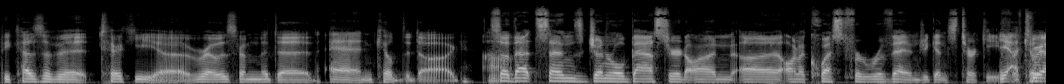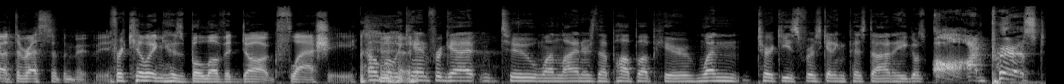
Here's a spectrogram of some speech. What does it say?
because of it, Turkey uh, rose from the dead and killed the dog. so that sends General Bastard on uh, on a quest for revenge against Turkey. Yeah, killing, throughout the rest of the movie. for killing his beloved dog Flashy. Oh, but we can't forget two one-liners that pop up here. When Turkey's first getting pissed on, and he goes, "Oh, I'm pissed."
